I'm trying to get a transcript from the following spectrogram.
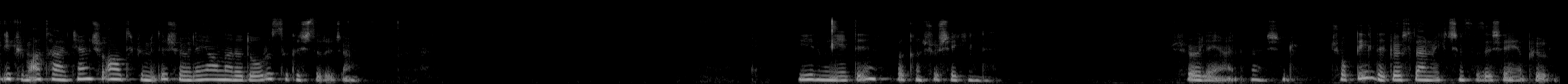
ipimi atarken şu alt ipimi de şöyle yanlara doğru sıkıştıracağım. 27 bakın şu şekilde. Şöyle yani ben şimdi çok değil de göstermek için size şey yapıyorum.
